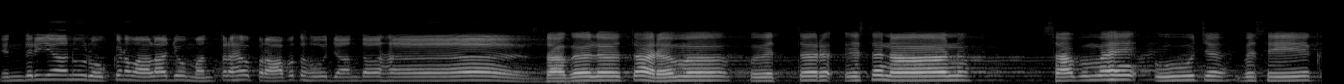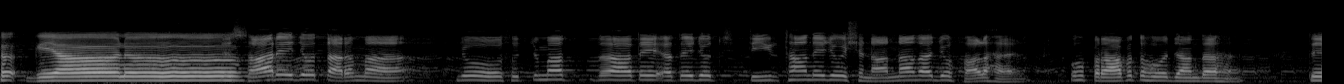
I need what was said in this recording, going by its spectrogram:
ਇੰਦਰੀਆਂ ਨੂੰ ਰੋਕਣ ਵਾਲਾ ਜੋ ਮੰਤਰ ਹੈ ਉਹ ਪ੍ਰਾਪਤ ਹੋ ਜਾਂਦਾ ਹੈ। ਸਗਲ ਧਰਮ ਪਵਿੱਤਰ ਇਸਨਾਨ ਸਭ ਮਹਿ ਊਚ ਵਿਸੇਖ ਗਿਆਨ। ਤੇ ਸਾਰੇ ਜੋ ਧਰਮ ਜੋ ਸੁਚਮਤਾ ਤੇ ਅਤੇ ਜੋ ਤੀਰਥਾਂ ਦੇ ਜੋ ਇਸ਼ਨਾਨਾਂ ਦਾ ਜੋ ਫਲ ਹੈ ਉਹ ਪ੍ਰਾਪਤ ਹੋ ਜਾਂਦਾ ਹੈ। ਤੇ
